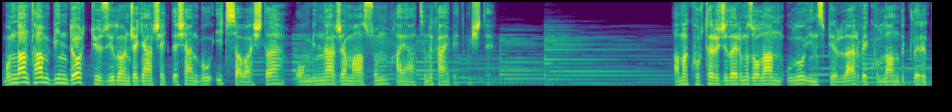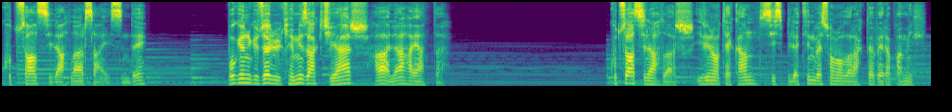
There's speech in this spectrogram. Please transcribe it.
Bundan tam 1400 yıl önce gerçekleşen bu iç savaşta on binlerce masum hayatını kaybetmişti. Ama kurtarıcılarımız olan ulu inspirler ve kullandıkları kutsal silahlar sayesinde bugün güzel ülkemiz Akciğer hala hayatta. Kutsal silahlar, irinotekan, sisplatin ve son olarak da verapamil.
